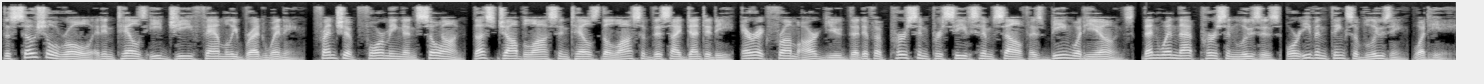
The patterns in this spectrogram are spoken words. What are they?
the social role it entails e.g. family breadwinning, friendship forming and so on, thus job loss entails the loss of this identity. Erich Fromm argued that if a person perceives himself as being what he owns, then when that person loses or even thinks of losing what he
